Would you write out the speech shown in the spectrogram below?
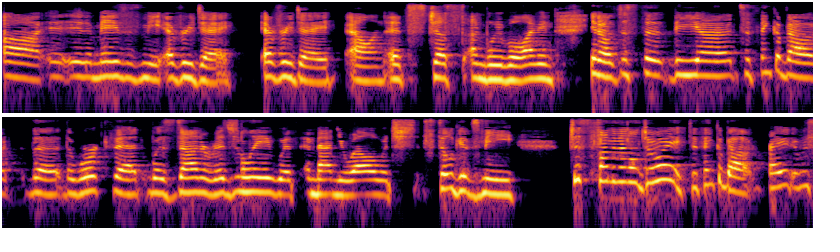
Uh, it, it amazes me every day every day, Alan. It's just unbelievable. I mean, you know, just the the uh, to think about the the work that was done originally with Emmanuelle, which still gives me just fundamental joy to think about, right? It was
